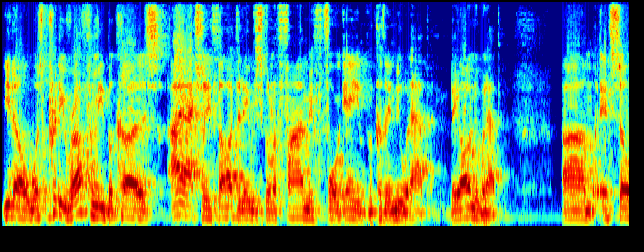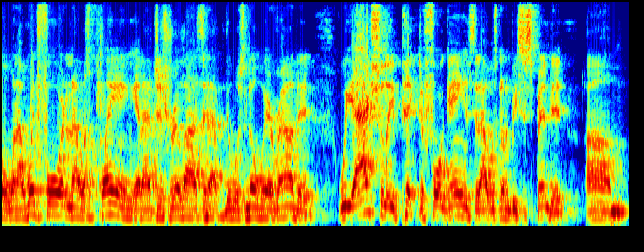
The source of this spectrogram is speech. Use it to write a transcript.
you know, was pretty rough for me because I actually thought that they were just going to fine me for four games because they knew what happened. They all knew what happened. Um, and so when I went forward and I was playing, and I just realized that there was no way around it, we actually picked the four games that I was going to be suspended. Um,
